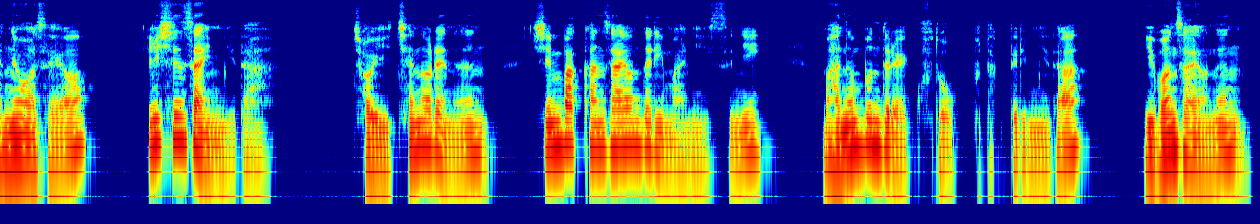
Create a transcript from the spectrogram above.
안녕하세요. 일신사입니다. 저희 채널에는 신박한 사연들이 많이 있으니 많은 분들의 구독 부탁드립니다. 이번 사연은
